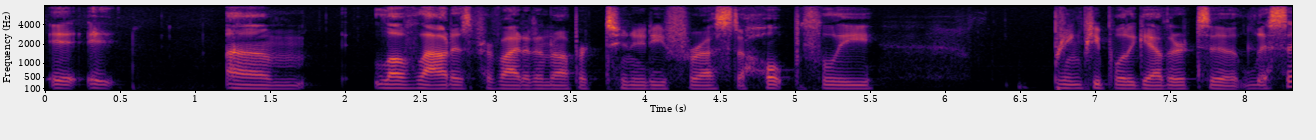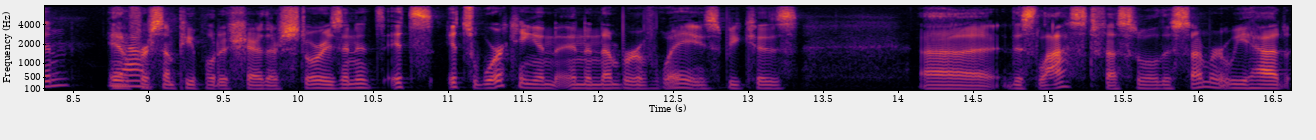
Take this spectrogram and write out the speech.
it, it um Love Loud has provided an opportunity for us to hopefully bring people together to listen and Yeah. for some people to share their stories and it's it's it's working in, in a number of ways because uh, this last festival this summer we had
